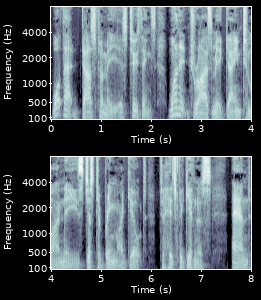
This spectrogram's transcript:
What that does for me is two things. One, it drives me again to my knees just to bring my guilt to his forgiveness. And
